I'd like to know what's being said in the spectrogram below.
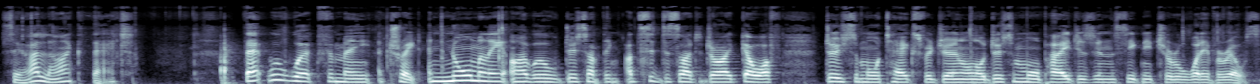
See, I like that. That will work for me a treat. And normally I will do something. I'd decide to dry, go off, do some more tags for a journal or do some more pages in the signature or whatever else.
